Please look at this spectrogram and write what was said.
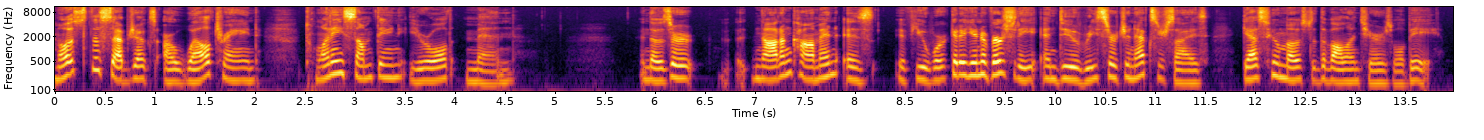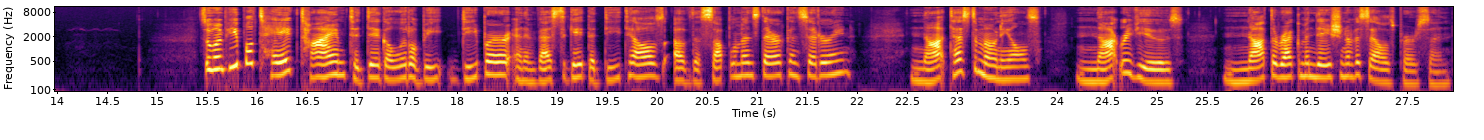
most of the subjects are well trained 20 something year old men. And those are uh, not uncommon, is if you work at a university and do research and exercise, guess who most of the volunteers will be? So, when people take time to dig a little bit deeper and investigate the details of the supplements they're considering, not testimonials, not reviews, not the recommendation of a salesperson,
